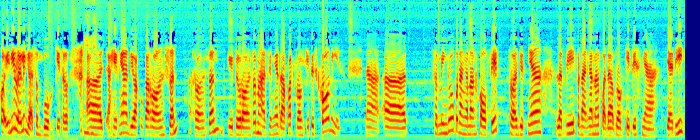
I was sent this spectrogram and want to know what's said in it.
kok ini Leli nggak sembuh gitu. Mm-hmm. Uh, akhirnya dilakukan ronsen, ronsen gitu ronsen hasilnya dapat bronkitis kronis. Nah uh, seminggu penanganan COVID selanjutnya lebih penanganan pada bronkitisnya. Jadi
